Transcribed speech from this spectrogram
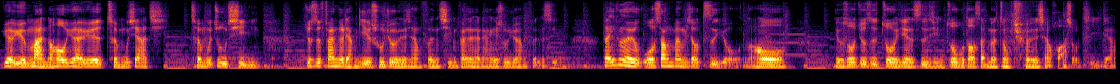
越来越慢，然后越来越沉不下气、沉不住气，就是翻个两页书就有点想分心，翻个两页书就想分心。但因为我上班比较自由，然后。有时候就是做一件事情做不到三分钟就很想划手机这样，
